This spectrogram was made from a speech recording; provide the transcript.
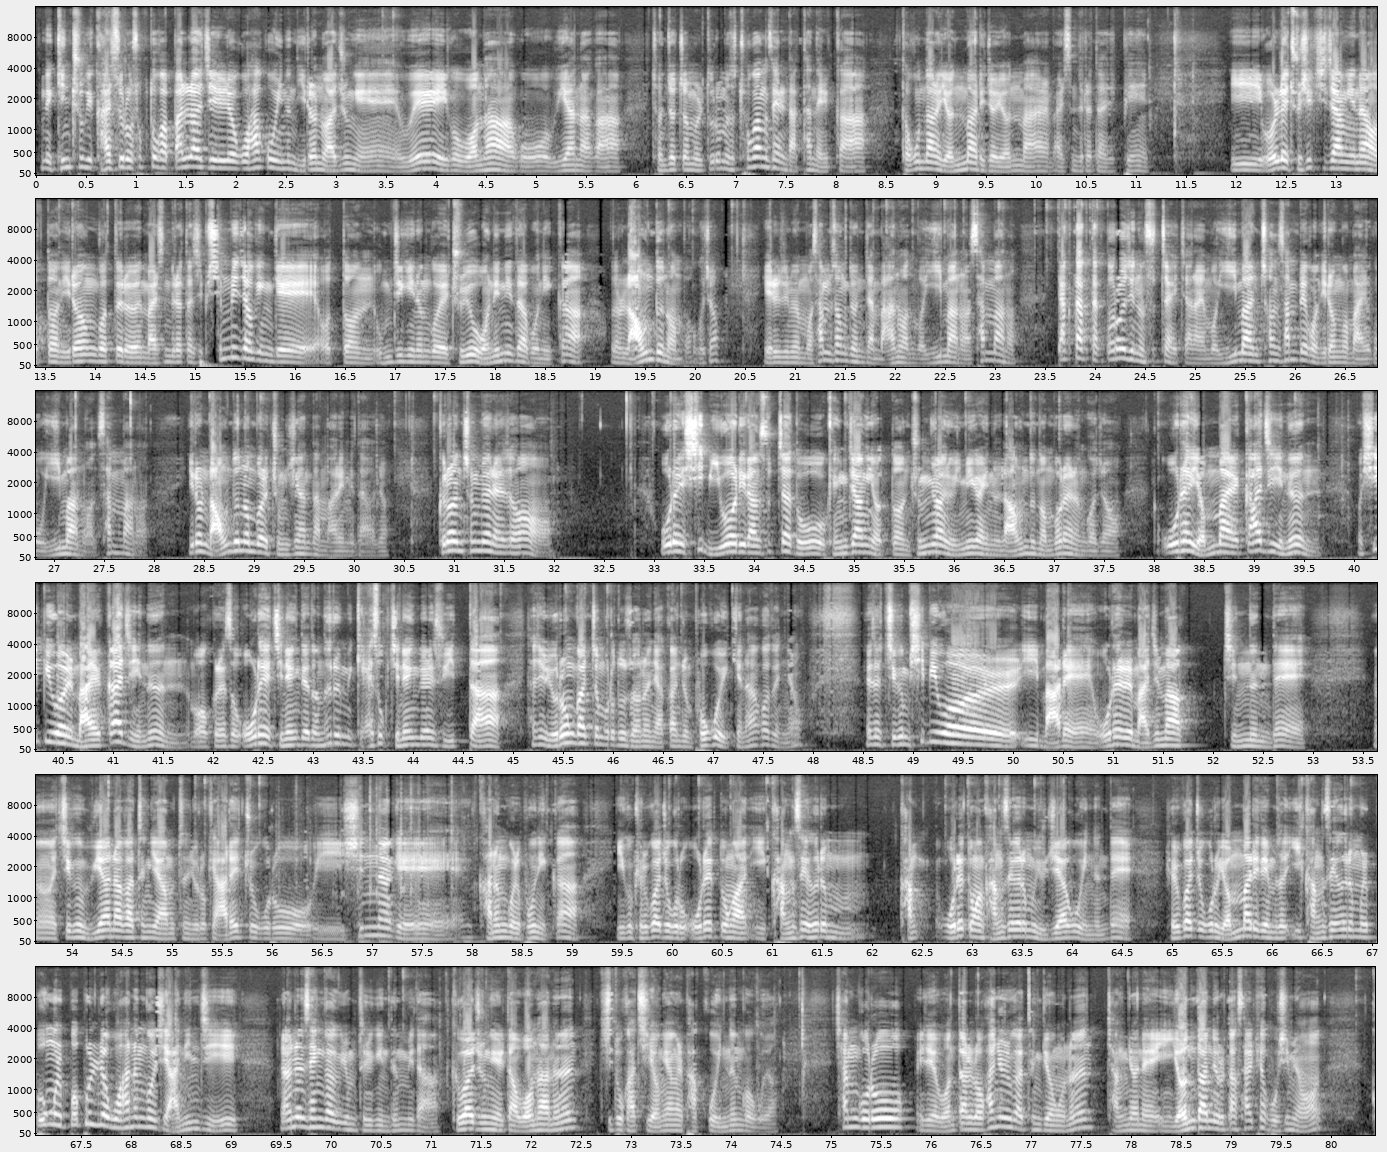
근데 긴축이 갈수록 속도가 빨라지려고 하고 있는 이런 와중에 왜 이거 원화하고 위안화가 전저점을 뚫으면서 초강세를 나타낼까? 더군다나 연말이죠, 연말 말씀드렸다시피 이 원래 주식시장이나 어떤 이런 것들은 말씀드렸다시피 심리적인 게 어떤 움직이는 거의 주요 원인이다 보니까 어떤 라운드 넘버 그죠? 예를 들면 뭐 삼성전자 만 원, 뭐 2만 원, 3만 원 딱딱딱 떨어지는 숫자 있잖아요. 뭐 2만 1,300원 이런 거 말고 2만 원, 3만 원 이런 라운드 넘버를 중시한단 말입니다. 그죠? 그런 측면에서 올해 12월이란 숫자도 굉장히 어떤 중요한 의미가 있는 라운드 넘버라는 거죠. 올해 연말까지는 12월 말까지는 뭐 그래서 올해 진행되던 흐름이 계속 진행될 수 있다. 사실 이런 관점으로도 저는 약간 좀 보고 있긴 하거든요. 그래서 지금 12월 이 말에 올해를 마지막 짓는데 어, 지금 위안화 같은 게 아무튼 이렇게 아래쪽으로 이 신나게 가는 걸 보니까 이거 결과적으로 오랫동안 이 강세 흐름 강, 오랫동안 강세 흐름을 유지하고 있는데 결과적으로 연말이 되면서 이 강세 흐름을 뽕을 뽑으려고 하는 것이 아닌지 라는 생각이 좀 들긴 듭니다. 그 와중에 일단 원화는 지도 같이 영향을 받고 있는 거고요. 참고로 이제 원달러 환율 같은 경우는 작년에 이 연 단위로 딱 살펴보시면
